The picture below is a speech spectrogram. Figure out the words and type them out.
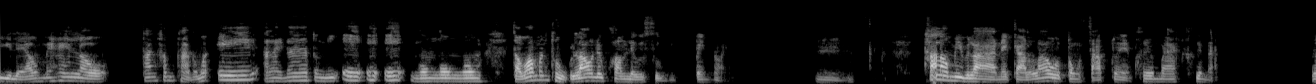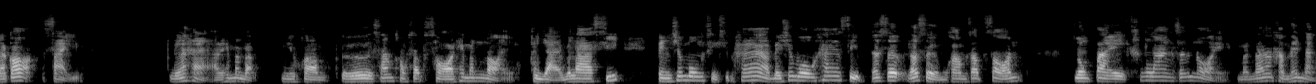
ดีแล้ว ไม่ให้เราตั้งคำถามว่า เอ๊ะอะไรหน้าตรงนี้เอ๊ะเอ๊ะเอ๊ะงงงงงแต่ว่ามันถูกเล่าในความเร็วสูงไปหน่อย อืม ถ้าเรามีเวลาในการเล่าตรงซับตัวเนี้ยเพิ่มมากขึ้นอะ แล้วก็ใส่เนื้อหาอะไรให้มันแบบมีความเออสร้างความซับซ้อนให้มันหน่อย ขยายเวลาซิเป็นชั่วโมงสี่สิบห้าเป็นชั่วโมงห้าสิบแล้วเสริมแล้วเสริมความซับซ้อนลงไปข้างล่างสักหน่อย มันน่าจะทำให้หนัง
